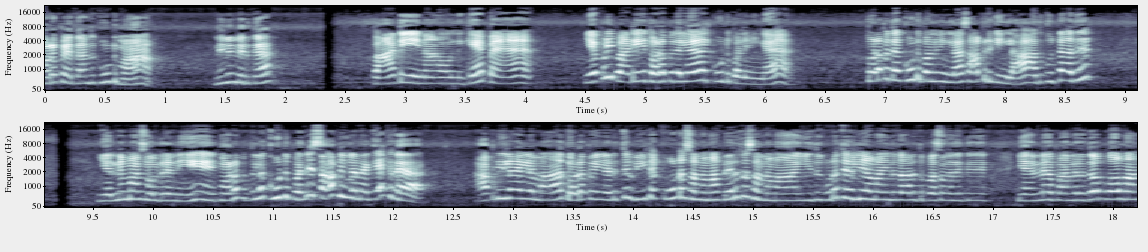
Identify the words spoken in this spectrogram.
தொடப்பேத்தாந்து கூட்டுமா? நின்று இருக்க. பாட்டி நான் ஒன்னு கேட்பேன் எப்படி பாட்டி தொடப்பத்துல கூட்டு பண்ணுவீங்க? தொடப்பத்தை கூட்டு பண்ணுவீங்களா? சாப்பிட்டுருக்கீங்களா? அது குத்தாது? என்னம்மா சொல்ற நீ? தொடப்பத்துல கூட்டு பண்ணி சாப்பிடுங்க நான் கேக்குறேன். அப்படிலாம் இல்லம்மா. தொடப்பை எடுத்து வீட்டை கூட்ட சொன்னமா பெருக்க சொன்னமா இது கூட தெரியலையாம்மா இந்த காலத்து பசங்களுக்கு. என்ன பண்றதோ போமா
